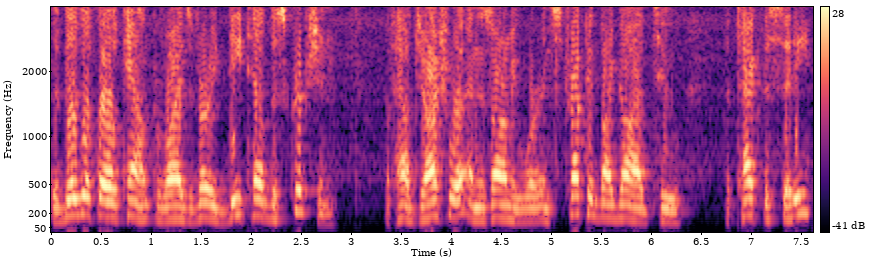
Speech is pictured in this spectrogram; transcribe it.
The biblical account provides a very detailed description of how Joshua and his army were instructed by God to attack the city,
